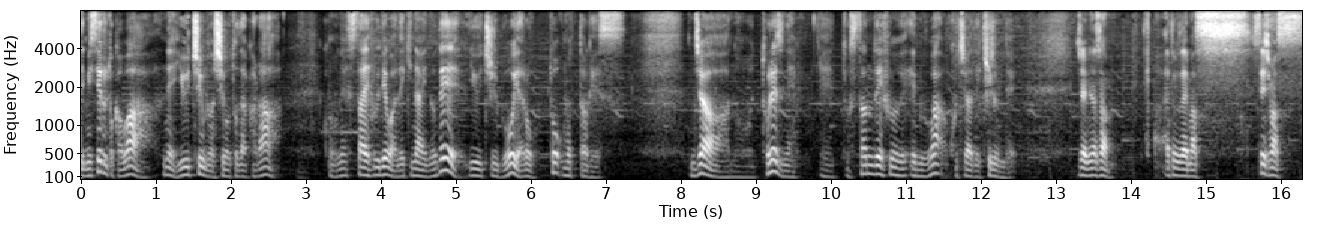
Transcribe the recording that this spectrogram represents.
て見せるとかはね YouTube の仕事だからこのねスタイフではできないので YouTube をやろうと思ったわけです。じゃああのとりあえずねえっ、とスタンド FM はこちらで切るんで。じゃあ皆さんありがとうございます。失礼します。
